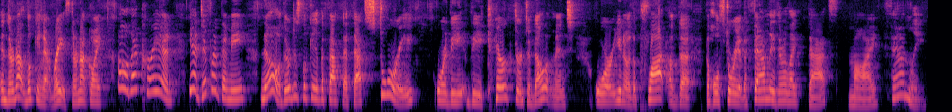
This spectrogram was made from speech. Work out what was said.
and they're not looking at race. They're not going, oh, that Korean, yeah, different than me. No, they're just looking at the fact that that story or the the character development or you know the plot of the the whole story of the family. They're like, that's my family,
